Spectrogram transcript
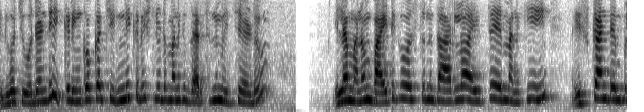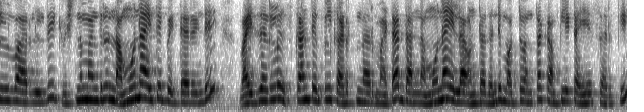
ఇదిగో చూడండి ఇక్కడ ఇంకొక చిన్ని కృష్ణుడు మనకి దర్శనం ఇచ్చాడు. ఇలా మనం బయటకు వస్తున్న దారిలో అయితే మనకి ఇస్కాన్ టెంపుల్ వారిది కృష్ణ మందిరం నమూనా అయితే పెట్టారండి. వైజాగ్లో ఇస్కాన్ టెంపుల్ కడుతున్నారన్నమాట. దాని నమూనా ఇలా ఉంటుందండి. మొత్తం అంతా కంప్లీట్ అయ్యేసరికి.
